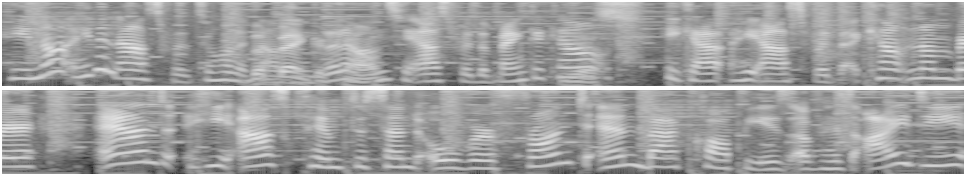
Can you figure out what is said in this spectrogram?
He not he didn't ask for the two hundred The thousand dirhams. He asked for the bank account. Yes. He ca- he asked for the account number, and he asked him to send over front and back copies of his ID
